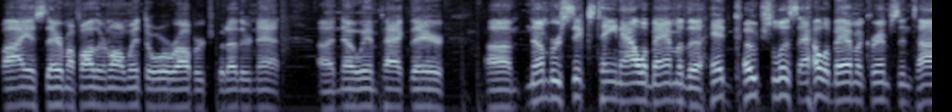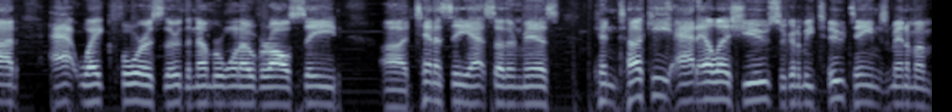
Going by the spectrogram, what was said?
bias there. My father in law went to Oral Roberts, but other than that, uh, no impact there. Um, number 16, Alabama, the head coachless Alabama Crimson Tide at Wake Forest. They're the number one overall seed. Uh, Tennessee at Southern Miss. Kentucky at LSU. So, going to be two teams minimum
